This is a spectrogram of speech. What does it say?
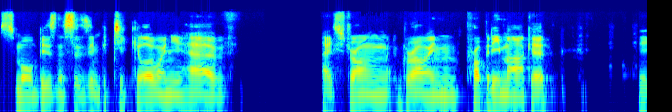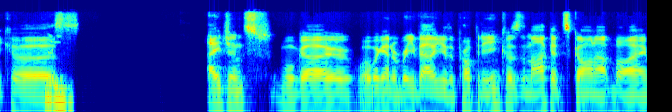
small businesses in particular when you have a strong growing property market because mm. agents will go, well, we're going to revalue the property because the market's gone up by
